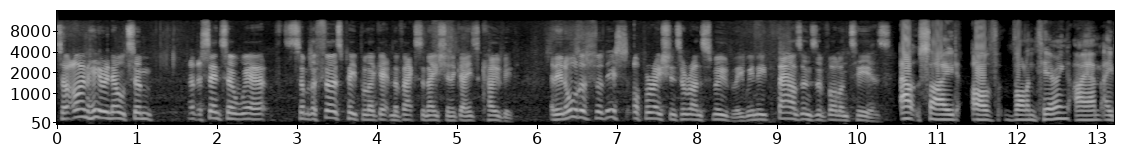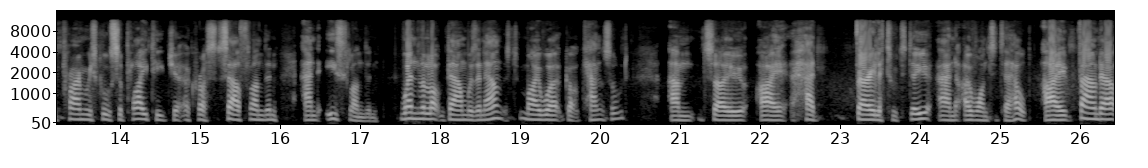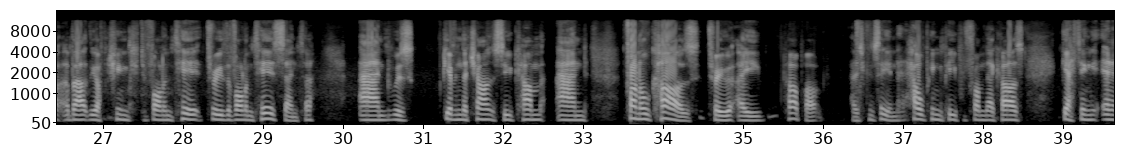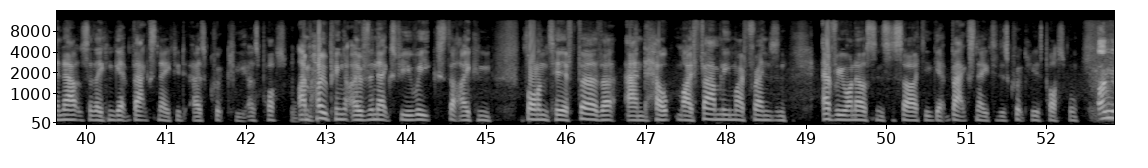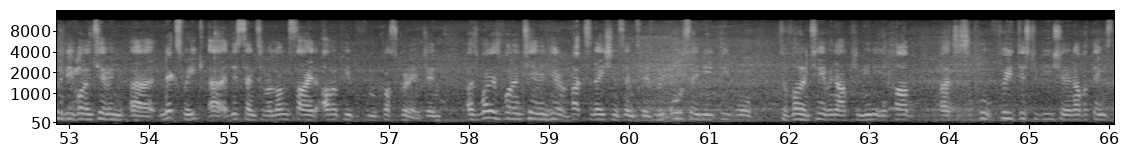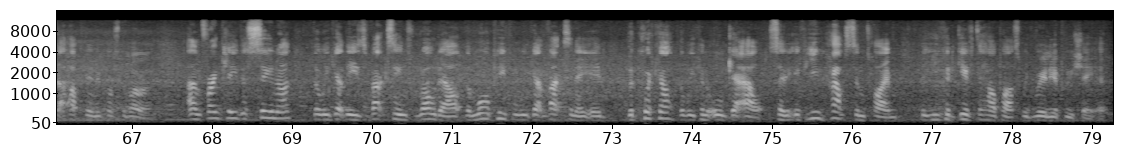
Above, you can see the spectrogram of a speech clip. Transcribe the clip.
So I'm here in Eltham at the centre where some of the first people are getting the vaccination against COVID. And in order for this operation to run smoothly, we need thousands of volunteers. Outside of volunteering, I am a primary school supply teacher across South London and East London. When the lockdown was announced, my work got cancelled. Um, so I had very little to do and I wanted to help. I found out about the opportunity to volunteer through the Volunteers Centre and was given the chance to come and funnel cars through a car park, as you can see, and helping people from their cars getting in and out so they can get vaccinated as quickly as possible. I'm hoping over the next few weeks that I can volunteer further and help my family, my friends, and everyone else in society get vaccinated as quickly as possible. I'm going to be volunteering uh, next week uh, at this centre alongside other people from across Greenwich and as well as volunteering here at vaccination centres we also need people to volunteer in our community hub uh, to support food distribution and other things that are happening across the borough. And frankly, the sooner that we get these vaccines rolled out, the more people we get vaccinated, the quicker that we can all get out. So if you have some time that you could give to help us, we'd really appreciate it.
